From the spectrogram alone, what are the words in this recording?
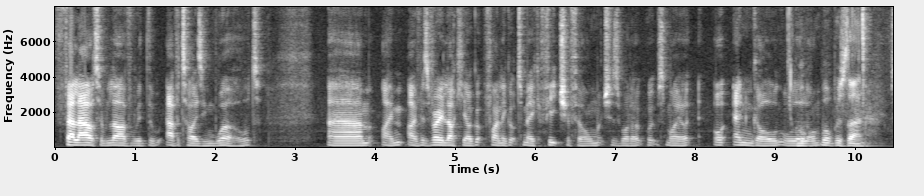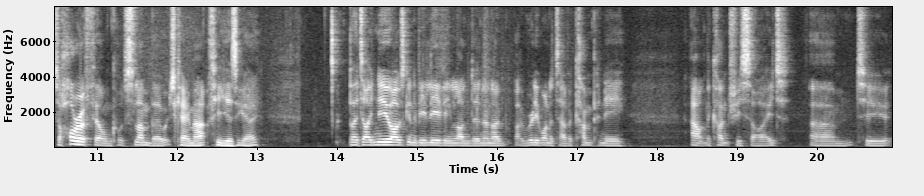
fell out of love with the advertising world. Um, I I was very lucky. I got finally got to make a feature film, which is what, I, what was my uh, end goal all What, along. what was that? It's a horror film called Slumber, which came out a few years ago. But I knew I was going to be leaving London, and I, I really wanted to have a company out in the countryside um, to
